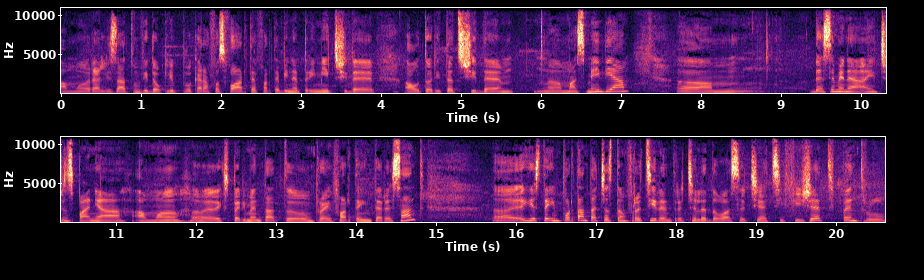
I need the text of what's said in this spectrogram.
Am realizat un videoclip care a fost foarte, foarte bine primit și de autorități și de uh, mass media. Um, De asemenea, aici în Spania am experimentat un proiect foarte interesant. Este importantă această înfrățire între cele două asociații FIJET pentru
